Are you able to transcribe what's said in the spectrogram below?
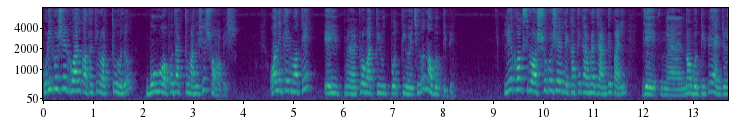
হরিঘোষের গোয়াল কথাটির অর্থ হলো বহু অপদার্থ মানুষের সমাবেশ। অনেকের মতে এই প্রবাদটির উৎপত্তি হয়েছিল নবদ্বীপে। লেখক শ্রী অশ্ব ঘোষের লেখা থেকে আমরা জানতে পারি যে নবদ্বীপে একজন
